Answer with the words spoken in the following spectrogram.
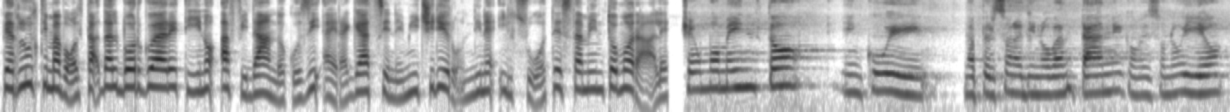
per l'ultima volta dal borgo aretino, affidando così ai ragazzi e nemici di Rondine il suo testamento morale. C'è un momento in cui una persona di 90 anni, come sono io,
